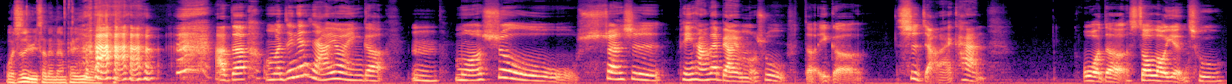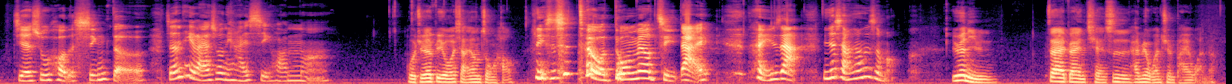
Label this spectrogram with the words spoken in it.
我是雨辰的男朋友。好的，我们今天想要用一个嗯魔术，算是平常在表演魔术的一个视角来看我的 solo 演出结束后的心得。整体来说，你还喜欢吗？我觉得比我想象中好。你是对我多没有期待？等一下，你的想象是什么？因为你在表演前是还没有完全拍完呢、啊。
